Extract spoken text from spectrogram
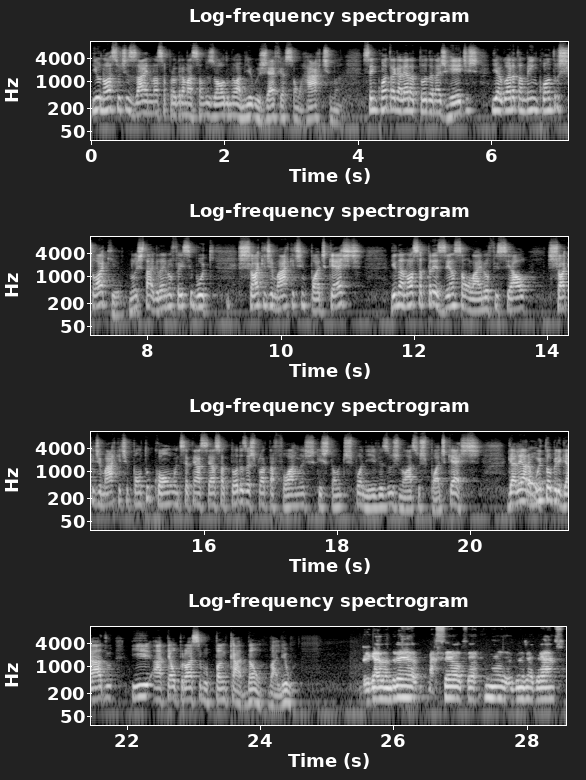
E o nosso design, nossa programação visual do meu amigo Jefferson Hartmann. Você encontra a galera toda nas redes e agora também encontra o Choque no Instagram e no Facebook. Choque de Marketing Podcast. E na nossa presença online oficial, choquedemarketing.com, onde você tem acesso a todas as plataformas que estão disponíveis os nossos podcasts. Galera, muito obrigado e até o próximo Pancadão. Valeu! Obrigado, André, Marcelo, Fernando, um grande abraço.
